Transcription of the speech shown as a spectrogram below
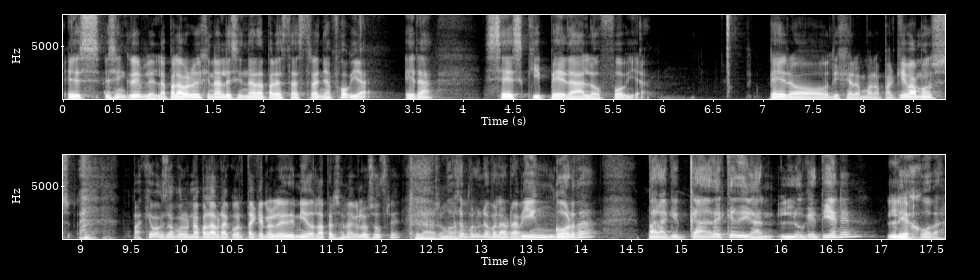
Es, es increíble. La palabra original designada para esta extraña fobia era sesquipedalofobia. Pero dijeron, bueno, ¿para qué vamos... ¿Para qué vamos a poner una palabra corta que no le dé miedo a la persona que lo sufre? Claro. Vamos a poner una palabra bien gorda para que cada vez que digan lo que tienen, le joda.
